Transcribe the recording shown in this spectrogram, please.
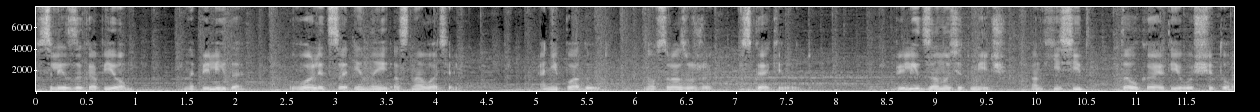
Вслед за копьем на Пелида валится иный основатель. Они падают, но сразу же вскакивают. Пелит заносит меч, Анхисид толкает его щитом.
